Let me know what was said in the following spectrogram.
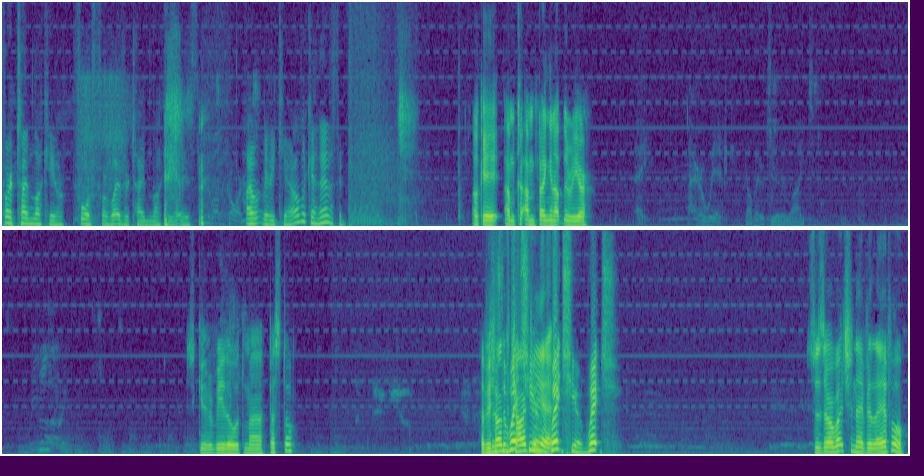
Third time lucky or fourth or whatever time lucky it is. I don't really care. I'll look at anything. okay, I'm c- I'm bringing up the rear. Just gonna reload my pistol. Have you There's found the the, witch charger here. yet? Witch here. Witch. So is there a witch in every level?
